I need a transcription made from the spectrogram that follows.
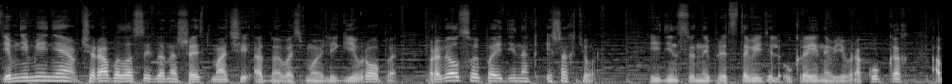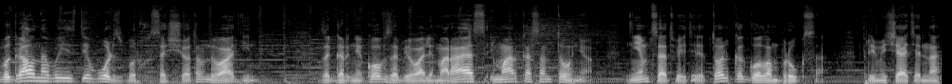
Тем не менее, вчера было сыграно 6 матчей 1-8 Лиги Европы. Провел свой поединок и Шахтер. Единственный представитель Украины в Еврокубках обыграл на выезде Вольсбург со счетом 2-1. За горняков забивали Мараес и Маркос Антонио. Немцы ответили только голом Брукса. Примечательно,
